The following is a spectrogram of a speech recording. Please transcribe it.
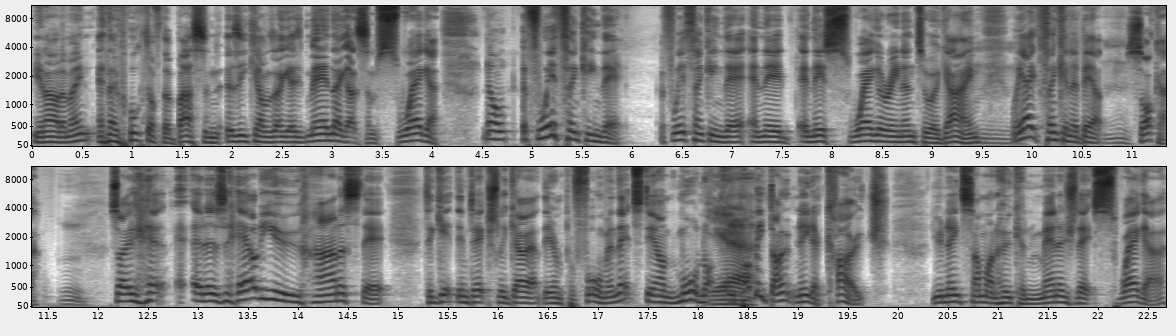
You know what I mean? And they walked off the bus, and Izzy comes and goes, Man, they got some swagger. Now, if we're thinking that, if we're thinking that and they're, and they're swaggering into a game, we ain't thinking about soccer. So it is how do you harness that to get them to actually go out there and perform? And that's down more. Not you probably don't need a coach. You need someone who can manage that swagger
